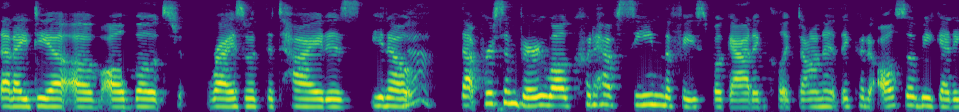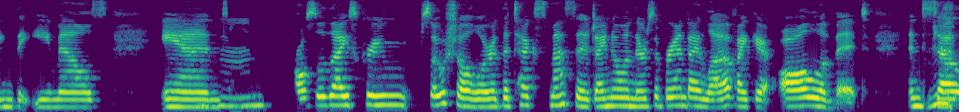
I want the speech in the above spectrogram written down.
that idea of all boats rise with the tide is, you know, yeah. that person very well could have seen the Facebook ad and clicked on it. They could also be getting the emails and Mhm. also the ice cream social or the text message. I know when there's a brand I love, I get all of it. And so Yeah.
